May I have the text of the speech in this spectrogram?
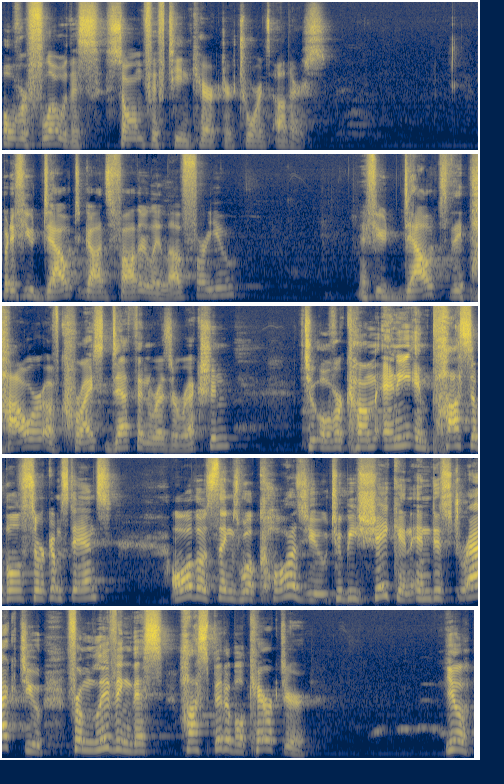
overflow this Psalm 15 character towards others. But if you doubt God's fatherly love for you, if you doubt the power of Christ's death and resurrection to overcome any impossible circumstance, all those things will cause you to be shaken and distract you from living this hospitable character. You'll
